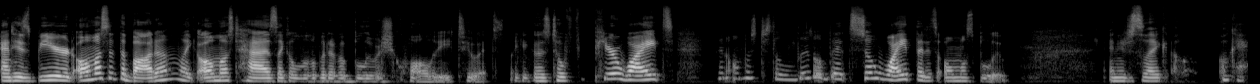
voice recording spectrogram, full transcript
and his beard, almost at the bottom, like almost has like a little bit of a bluish quality to it. Like it goes to pure white, and almost just a little bit so white that it's almost blue. And you're just like, oh, okay.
